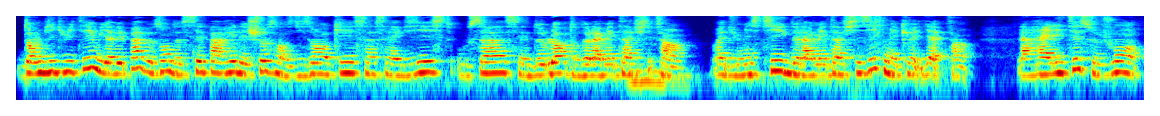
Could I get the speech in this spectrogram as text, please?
d'ambiguïté où il n'y avait pas besoin de séparer les choses en se disant ok ça ça existe ou ça c'est de l'ordre de la métaphysique, enfin ouais du mystique, de la métaphysique, mais que y a, enfin la réalité se joue en,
